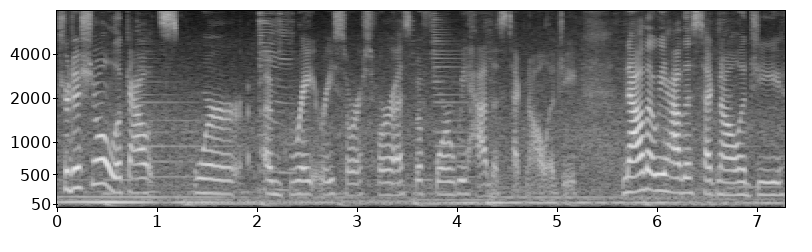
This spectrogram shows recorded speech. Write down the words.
Traditional lookouts were a great resource for us before we had this technology. Now that we have this technology,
